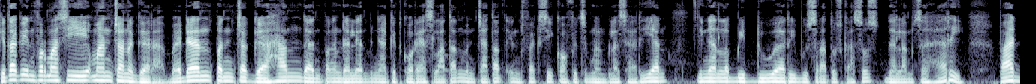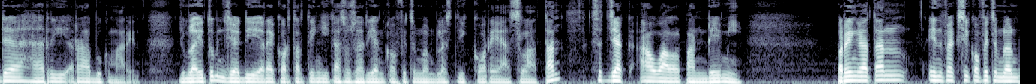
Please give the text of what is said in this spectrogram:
Kita ke informasi mancanegara. Badan Pencegahan dan Pengendalian Penyakit Korea Selatan mencatat infeksi COVID-19 harian dengan lebih 2.100 kasus dalam sehari pada hari Rabu kemarin. Jumlah itu menjadi rekor tertinggi kasus harian COVID-19 di Korea Selatan sejak awal pandemi. Peringatan infeksi COVID-19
